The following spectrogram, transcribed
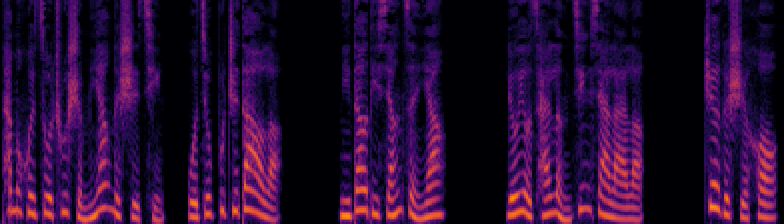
他们会做出什么样的事情，我就不知道了。你到底想怎样？刘有才冷静下来了。这个时候，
